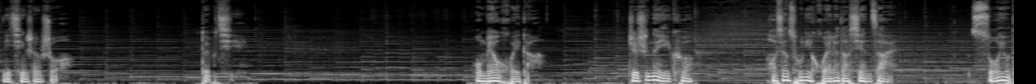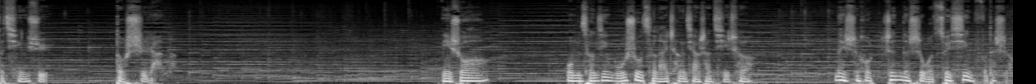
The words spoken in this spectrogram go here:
你轻声说：“对不起。”我没有回答，只是那一刻，好像从你回来到现在，所有的情绪都释然你说，我们曾经无数次来城墙上骑车，那时候真的是我最幸福的时候。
